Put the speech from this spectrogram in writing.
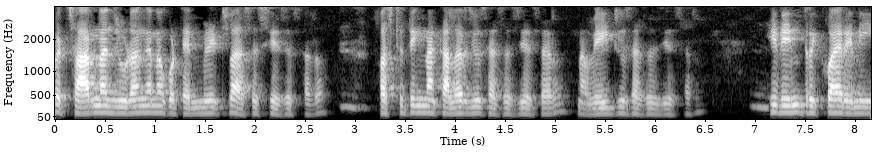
బట్ సార్ నన్ను చూడంగానే ఒక టెన్ మినిట్స్లో అసెస్ చేసేసారు. ఫస్ట్ థింగ్ నా కలర్ చూసి అసెస్ చేశారు నా వెయిట్ చూసి అసెస్ చేశారు. He didn't require any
